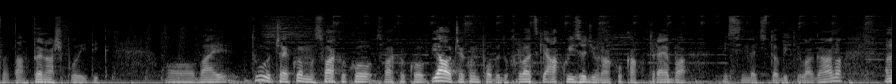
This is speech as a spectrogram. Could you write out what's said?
to, to, to je naša politika. Ovaj, tu očekujemo svakako, svakako, ja očekujem pobedu Hrvatske ako izađe onako kako treba, mislim da će to biti lagano. Uh,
